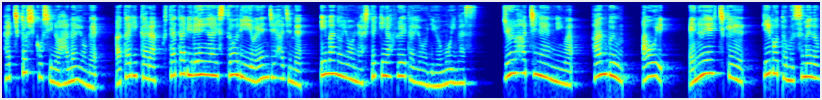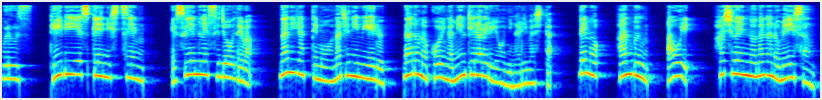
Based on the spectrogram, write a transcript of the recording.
八年越しの花嫁、あたりから再び恋愛ストーリーを演じ始め、今のような指摘が増えたように思います。18年には、半分、青い、NHK、義母と娘のブルース、TBS 系に出演。SNS 上では、何やっても同じに見える、などの声が見受けられるようになりました。でも、半分、青い、ハ主演の長野芽衣さん、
